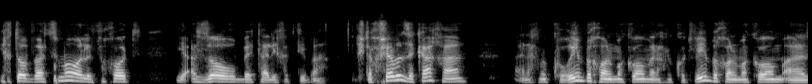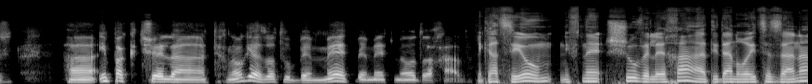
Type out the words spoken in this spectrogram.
יכתוב בעצמו, לפחות יעזור בתהליך הכתיבה. כשאתה חושב על זה ככה, אנחנו קוראים בכל מקום ואנחנו כותבים בכל מקום, אז האימפקט של הטכנולוגיה הזאת הוא באמת באמת מאוד רחב. לקראת סיום, נפנה שוב אליך, העתידן רועי צזנה,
